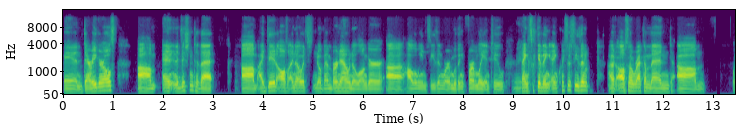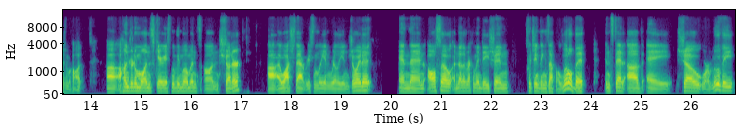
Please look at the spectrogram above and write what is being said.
and Derry Girls. Um, and in addition to that, um, I did also. I know it's November now, no longer uh, Halloween season. We're moving firmly into right. Thanksgiving and Christmas season. I would also recommend um, what's gonna call it, uh, 101 Scariest Movie Moments on Shudder. Uh, I watched that recently and really enjoyed it. And then also another recommendation, switching things up a little bit, instead of a show or a movie.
